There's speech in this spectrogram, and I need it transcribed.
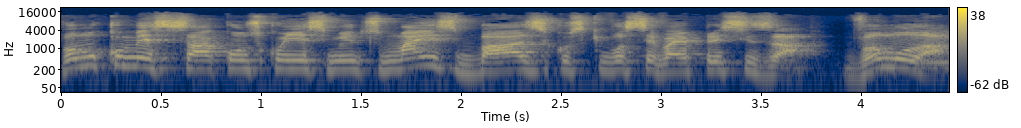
vamos começar com os conhecimentos mais básicos que você vai precisar. Vamos lá!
